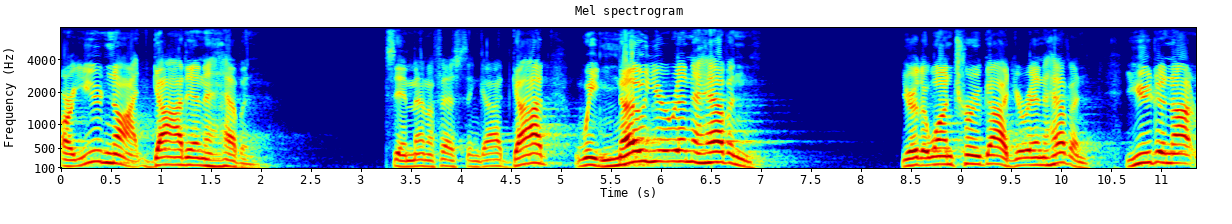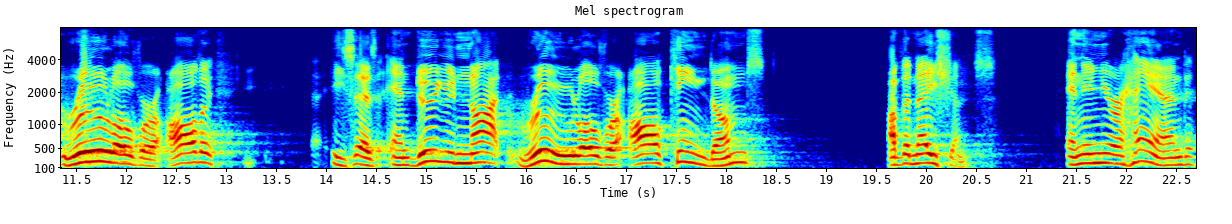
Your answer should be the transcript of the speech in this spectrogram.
are you not God in heaven? Sin manifesting God. God, we know you're in heaven. You're the one true God. You're in heaven. You do not rule over all the, he says, and do you not rule over all kingdoms of the nations? And in your hand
